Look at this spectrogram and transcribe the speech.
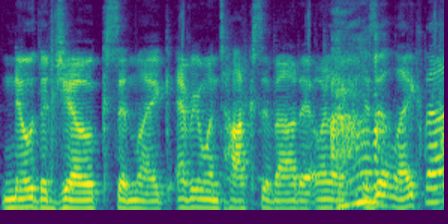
know the jokes and like everyone talks about it or like is Um, it like that?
